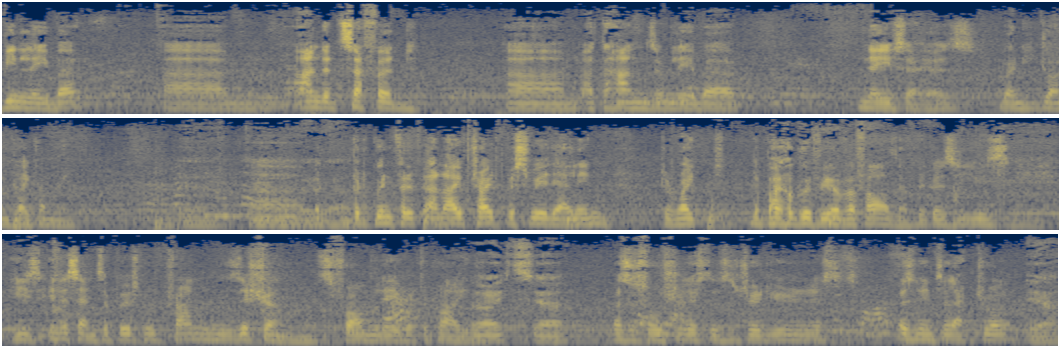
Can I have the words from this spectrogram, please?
been Labour um, and had suffered um, at the hands of Labour naysayers when he joined Plaid Cymru. Uh, but, but Gwyn and I've tried to persuade Elin to write the biography of her father because he's, he's in a sense, a person who transitions from Labour to Plaid. Right, yeah. As a socialist, as a trade unionist, as an intellectual. Yeah.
